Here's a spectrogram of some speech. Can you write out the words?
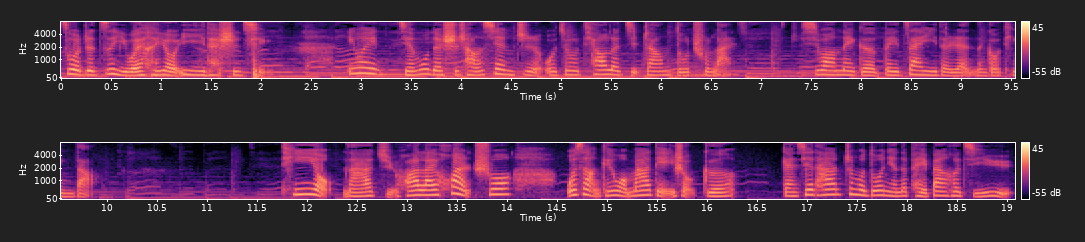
做着自以为很有意义的事情，因为节目的时长限制，我就挑了几张读出来，希望那个被在意的人能够听到。听友拿菊花来换说，我想给我妈点一首歌，感谢她这么多年的陪伴和给予，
